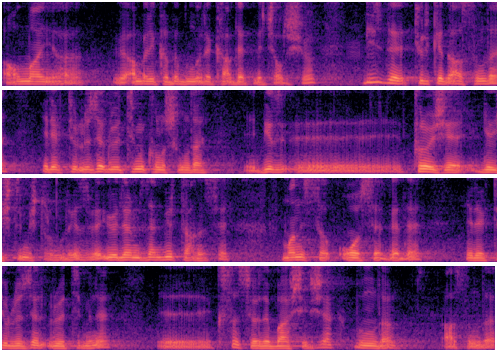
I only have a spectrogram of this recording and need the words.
Almanya ve Amerika'da bununla rekabet etmeye çalışıyor. Biz de Türkiye'de aslında elektrolizör üretimi konusunda bir e, proje geliştirmiş durumdayız ve üyelerimizden bir tanesi Manisa OSB'de elektrolizör üretimine e, kısa sürede başlayacak. Bunu da aslında e,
